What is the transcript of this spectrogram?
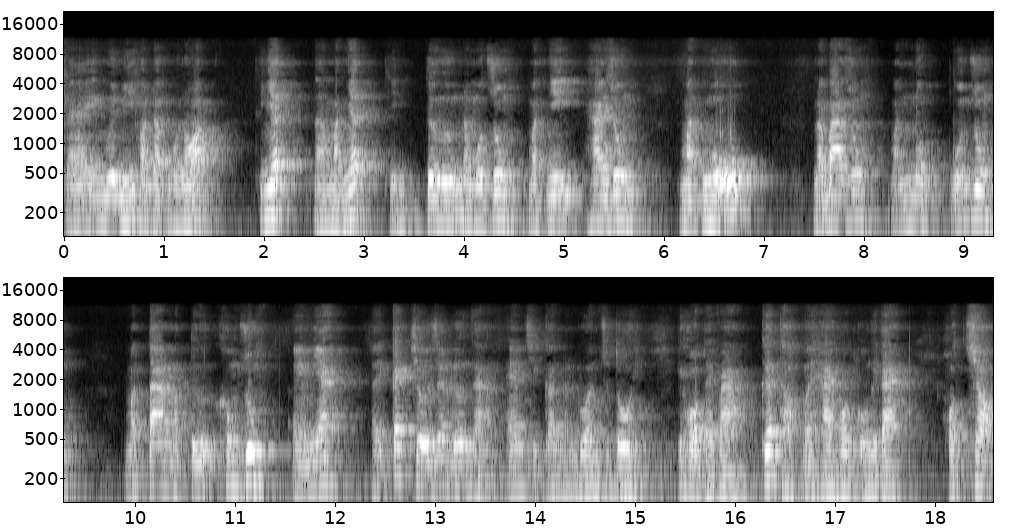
cái nguyên lý hoạt động của nó. Thứ nhất là mặt nhất thì tương ứng là một dung, mặt nhị hai dung, mặt ngũ là ba dung, mặt nục bốn dung, mặt tam, mặt tứ không dung. Em nhé. Đấy, cách chơi rất đơn giản. Em chỉ cần luồn cho tôi cái hột này vào, kết hợp với hai hột của người ta. Hột chọn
